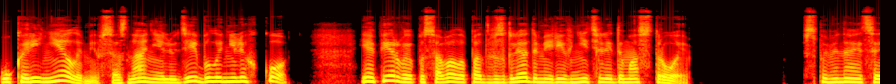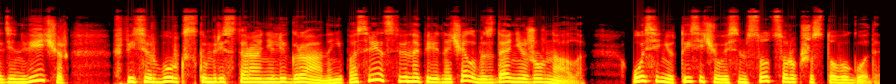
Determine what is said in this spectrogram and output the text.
укоренелыми в сознании людей было нелегко я первая пасовала под взглядами ревнителей домостроя. Вспоминается один вечер в петербургском ресторане «Леграна», непосредственно перед началом издания журнала, осенью 1846 года.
